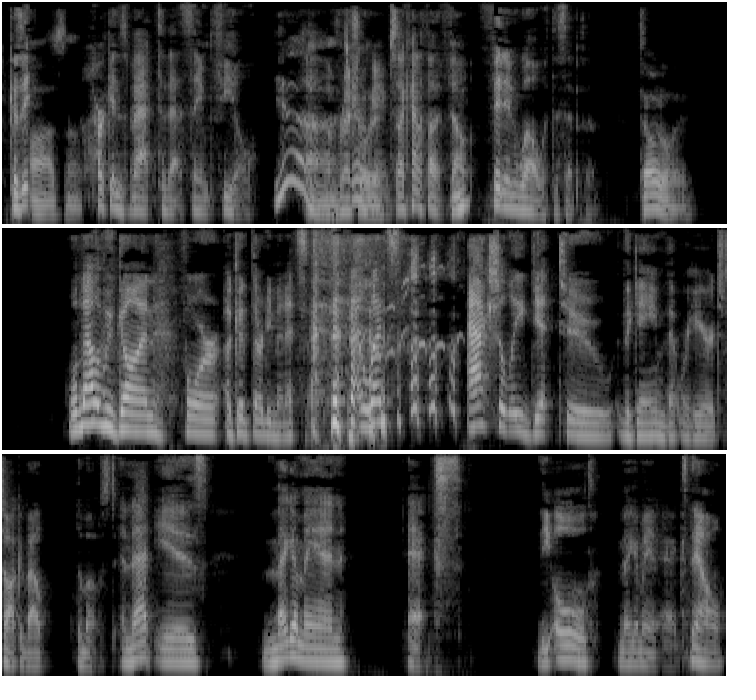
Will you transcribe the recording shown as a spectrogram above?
because it awesome. harkens back to that same feel Yeah. of retro totally. games. So I kind of thought it felt mm-hmm. fit in well with this episode. Totally. Well, now that we've gone for a good 30 minutes, let's actually get to the game that we're here to talk about the most. And that is Mega Man X. The old Mega Man X. Now,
